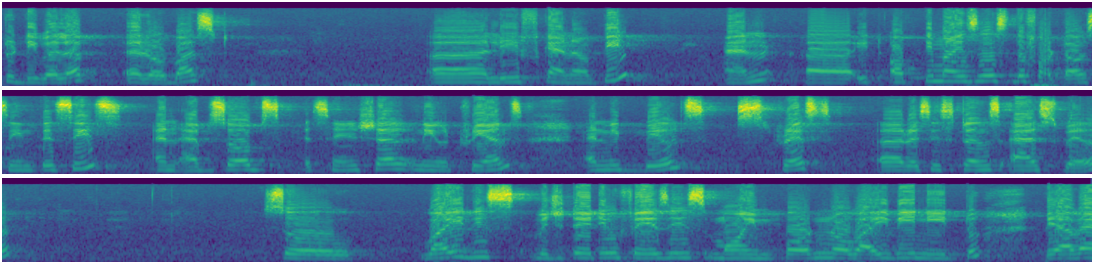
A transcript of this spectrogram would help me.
to develop a robust leaf canopy and uh, it optimizes the photosynthesis and absorbs essential nutrients and it builds stress uh, resistance as well. So why this vegetative phase is more important or why we need to pay our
